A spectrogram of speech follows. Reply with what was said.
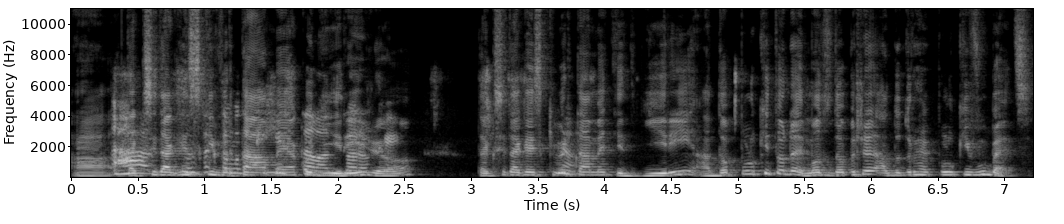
a Aha, tak si tak hezky vrtáme jako díry, že jo? Tak si tak hezky no. vrtáme ty díry a do půlky to jde moc dobře a do druhé půlky vůbec.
